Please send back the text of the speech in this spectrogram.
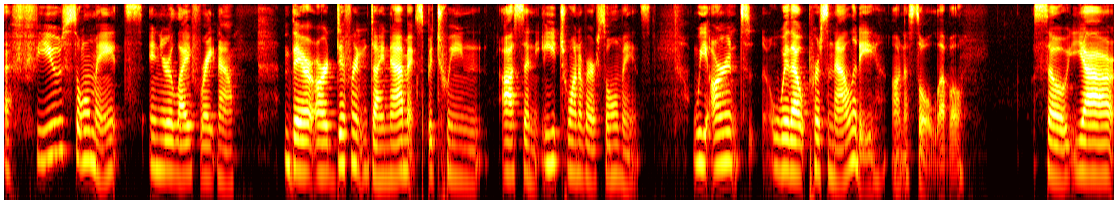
a few soulmates in your life right now. There are different dynamics between us and each one of our soulmates we aren't without personality on a soul level. So, yeah,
